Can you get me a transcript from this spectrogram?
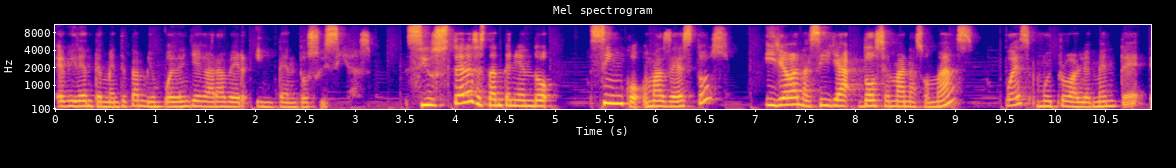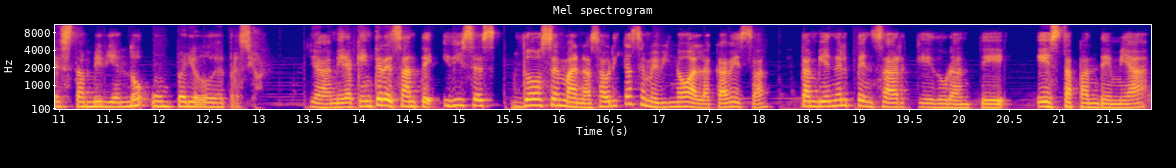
Evidentemente también pueden llegar a haber intentos suicidas. Si ustedes están teniendo cinco o más de estos y llevan así ya dos semanas o más, pues muy probablemente están viviendo un periodo de depresión. Ya, mira qué interesante. Y dices dos semanas. Ahorita se me vino a la cabeza también el pensar que durante esta pandemia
